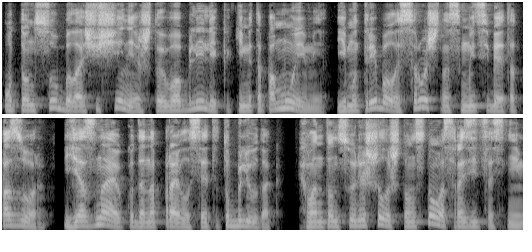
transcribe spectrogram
У Тонсу было ощущение, что его облили какими-то помоями. Ему требовалось срочно смыть себя этот позор. Я знаю, куда направился этот ублюдок. Хван Тонсу решил, что он снова сразится с ним,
